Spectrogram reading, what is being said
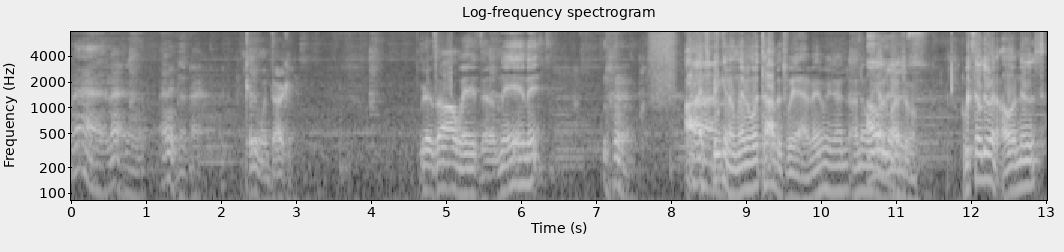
Nah, nah, I didn't go dark. Could have went darker. There's always a limit. All right, um, speaking of limit, what topics we have, man? We, I know we got a bunch of them. We still doing old news?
